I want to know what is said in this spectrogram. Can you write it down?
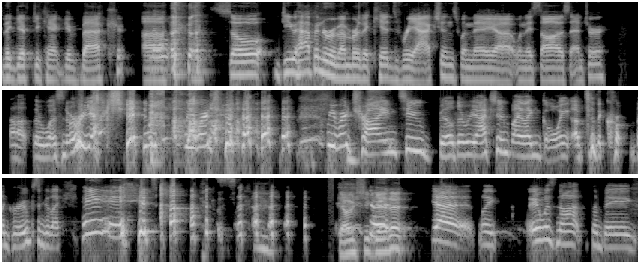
the gift you can't give back. Uh, Nope. So, do you happen to remember the kids' reactions when they uh, when they saw us enter? uh, there was no reaction. we were we were trying to build a reaction by like going up to the cr- the groups and be like, "Hey, it's us." Don't you get it? yeah, like it was not the big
